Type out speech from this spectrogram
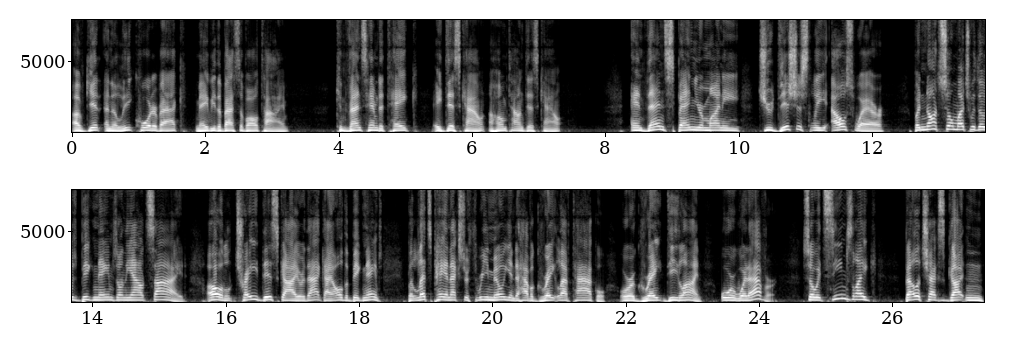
of get an elite quarterback, maybe the best of all time, convince him to take a discount, a hometown discount, and then spend your money judiciously elsewhere, but not so much with those big names on the outside. Oh, trade this guy or that guy, all the big names. But let's pay an extra three million to have a great left tackle or a great D line or whatever. So it seems like Belichick's gotten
